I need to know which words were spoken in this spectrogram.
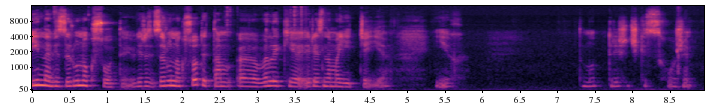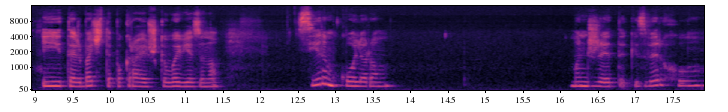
і на візерунок соти. Візерунок соти там е, велике різноманіття є їх. Тому трішечки схожі. І теж, бачите, по краюшки вив'язано сірим кольором. Манжетик і зверху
